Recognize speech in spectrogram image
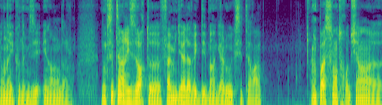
on a économisé énormément d'argent. Donc c'était un resort euh, familial avec des bungalows, etc. On passe l'entretien euh,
